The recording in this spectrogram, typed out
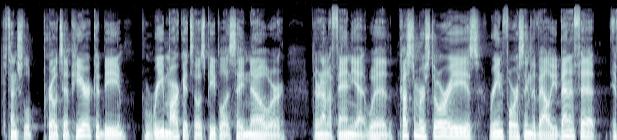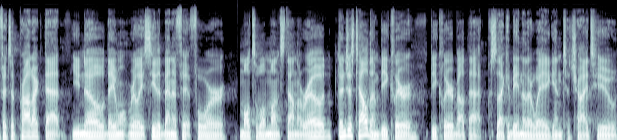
potential pro tip here could be remarket to those people that say no or they're not a fan yet with customer stories, reinforcing the value benefit. If it's a product that you know they won't really see the benefit for multiple months down the road, then just tell them, be clear, be clear about that. So that could be another way again to try to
